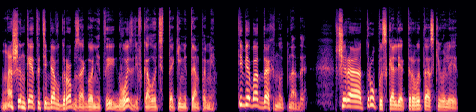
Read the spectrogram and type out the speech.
машинка эта тебя в гроб загонит и гвозди вколотит такими темпами. Тебе бы отдохнуть надо. Вчера труп из коллектора вытаскивали,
